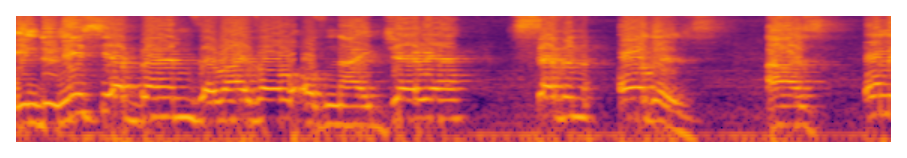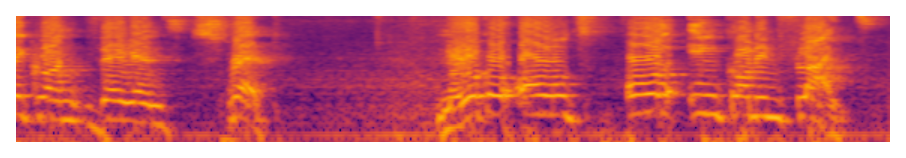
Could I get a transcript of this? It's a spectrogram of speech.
Indonesia bans arrival of Nigeria, seven others as Omicron variants spread. Morocco holds all incoming flights.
